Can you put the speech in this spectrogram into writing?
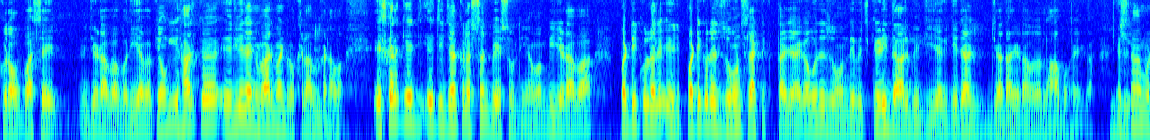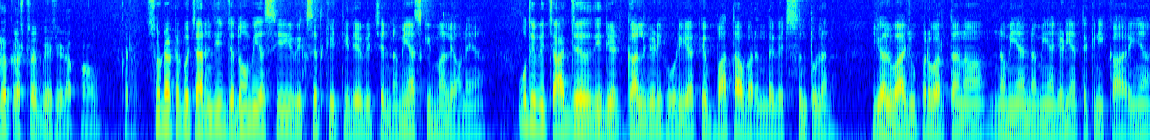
ਕਰੋਪ ਵਾਸਤੇ ਜਿਹੜਾ ਵਾ ਵਧੀਆ ਵਾ ਕਿਉਂਕਿ ਹਰ ਇੱਕ ਏਰੀਆ ਦਾ এনवायरमेंट ਵੱਖਰਾ ਵੱਖਰਾ ਵਾ ਇਸ ਕਰਕੇ ਇਹ ਚੀਜ਼ਾਂ ਕਲਸਟਰ ਬੇਸ ਹੁੰਦੀਆਂ ਵਾ ਵੀ ਜਿਹੜਾ ਵਾ ਪਾਰਟਿਕੂਲਰ ਪਾਰਟਿਕੂਲਰ ਜ਼ੋਨ ਸਿਲੈਕਟ ਕੀਤਾ ਜਾਏਗਾ ਉਹਦੇ ਜ਼ੋਨ ਦੇ ਵਿੱਚ ਕਿਹੜੀ ਦਾਲ ਬੀਜੀ ਜਾਏਗੀ ਜਿਹਦਾ ਜ਼ਿਆਦਾ ਜਿਹੜਾ ਉਹਦਾ ਲਾਭ ਹੋਏਗਾ। ਇਸ। ਤਰ੍ਹਾਂ ਮਤਲਬ ਕਲਸਟਰ ਬੇਸ ਜਿਹੜਾ ਆਪਾਂ ਉਹ ਕਰਾਂਗੇ। ਸੋ ਡਾਕਟਰ ਗੁਰਚਰਨ ਜੀ ਜਦੋਂ ਵੀ ਅਸੀਂ ਵਿਕਸਿਤ ਖੇਤੀ ਦੇ ਵਿੱਚ ਨਵੀਆਂ ਸਕੀਮਾਂ ਲਿਆਉਂਦੇ ਆ ਉਹਦੇ ਵਿੱਚ ਅੱਜ ਦੀ ਡੇਟ ਗੱਲ ਜਿਹੜੀ ਹੋ ਰਹੀ ਆ ਕਿ ਵਾਤਾਵਰਣ ਦੇ ਵਿੱਚ ਸੰਤੁਲਨ ਜਲਵਾਯੂ ਪਰਿਵਰਤਨ ਨਵੀਆਂ ਨਵੀਆਂ ਜਿਹੜੀਆਂ ਤਕਨੀਕਾਂ ਆ ਰਹੀਆਂ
